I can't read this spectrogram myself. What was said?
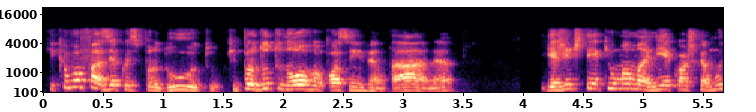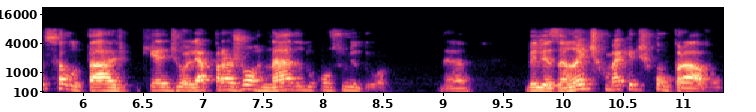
que, que eu vou fazer com esse produto? Que produto novo eu posso inventar, né? E a gente tem aqui uma mania que eu acho que é muito salutar, que é de olhar para a jornada do consumidor, né? Beleza, antes como é que eles compravam?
